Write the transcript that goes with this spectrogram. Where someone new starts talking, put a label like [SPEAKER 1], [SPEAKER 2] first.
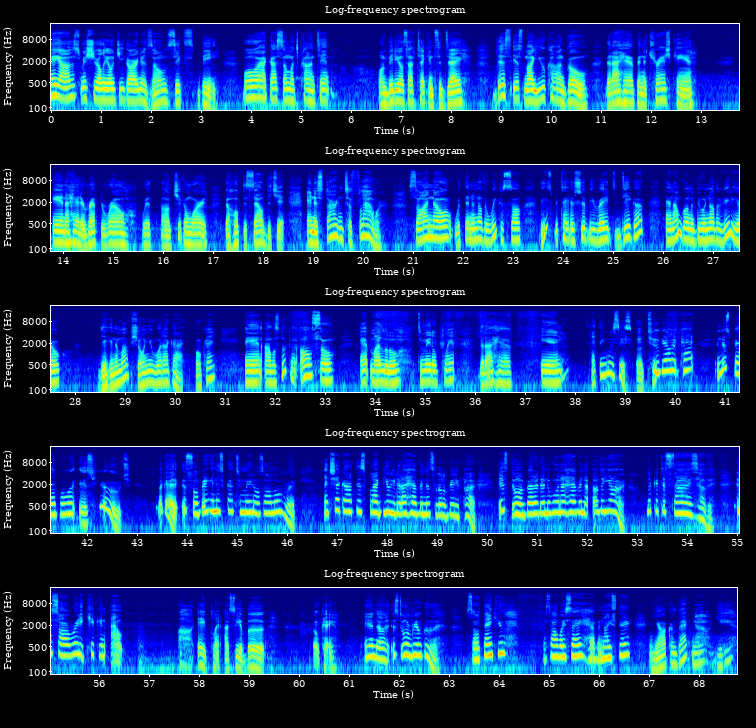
[SPEAKER 1] Hey y'all, it's Miss Shirley OG Gardener, Zone 6B. Boy, I got so much content on videos I've taken today. This is my Yukon Gold that I have in a trash can. And I had it wrapped around with um, chicken wire to hope to salvage it. And it's starting to flower. So I know within another week or so, these potatoes should be ready to dig up. And I'm going to do another video digging them up, showing you what I got, okay? And I was looking also at my little tomato plant that I have in, I think, what is this? A two-gallon pot? And this bad boy is huge. Look at it. It's so big and it's got tomatoes all over it. And check out this black beauty that I have in this little bitty pot. It's doing better than the one I have in the other yard. Look at the size of it. It's already kicking out Oh, eggplant. I see a bug. Okay. And uh, it's doing real good. So thank you. As I always say, have a nice day. And y'all come back now. Yeah.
